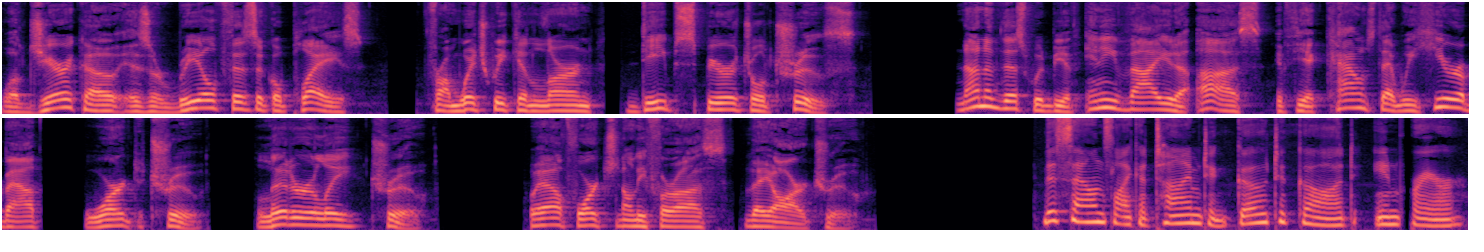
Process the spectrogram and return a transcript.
Well, Jericho is a real physical place from which we can learn deep spiritual truths. None of this would be of any value to us if the accounts that we hear about weren't true, literally true. Well, fortunately for us, they are true. This sounds like a time to go to God in prayer.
